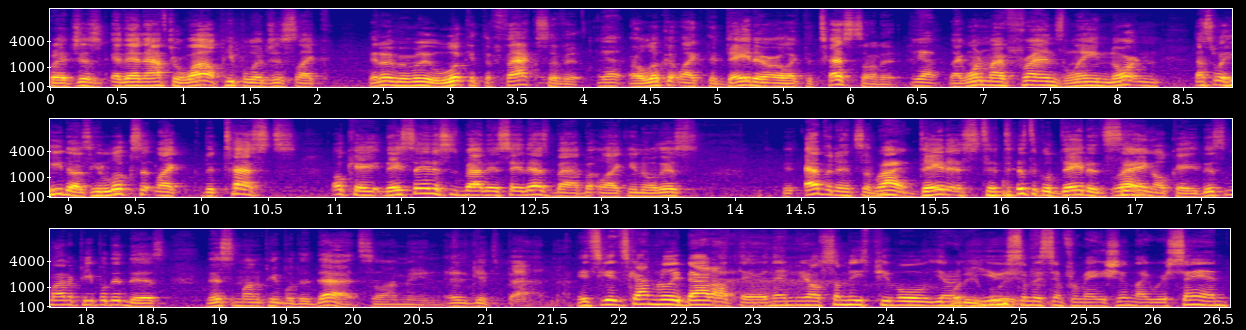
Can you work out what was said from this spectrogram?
But it just and then after a while, people are just like. They don't even really look at the facts of it, Yeah. or look at like the data or like the tests on it. Yeah. Like one of my friends, Layne Norton, that's what he does. He looks at like the tests. Okay, they say this is bad, they say that's bad, but like you know, there's evidence of Right. data, statistical data saying, Right. okay, this amount of people did this, this amount of people did that. So I mean, it gets bad, man. It's it's gotten really bad out there, and then you know some of these people you know do use believe? some of this information, like we are saying,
